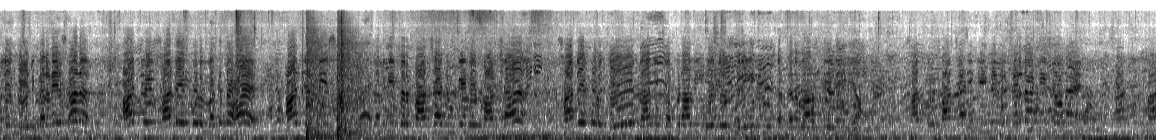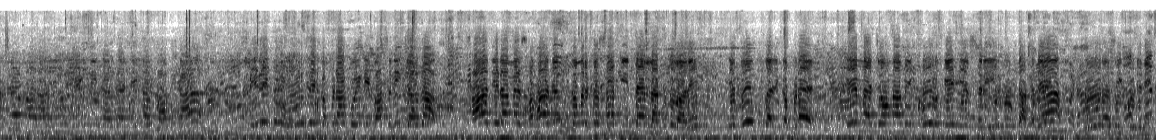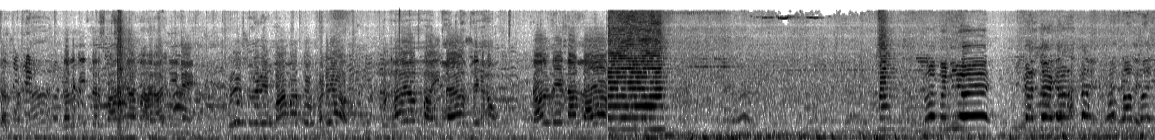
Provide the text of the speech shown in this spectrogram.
ਤੇ ਭੇਟ ਕਰਨੇ ਸਨ। ਅੱਜ ਸਾਡੇ ਕੋਲ ਵਕਤ ਹੈ। ਅੱਜ ਅਸੀਂ ਸਤਿਗੁਰੂ ਪਾਤਸ਼ਾਹ ਨੂੰ ਕਹਿੰਦੇ, ਪਾਤਸ਼ਾਹ, ਸਾਡੇ ਕੋਲ ਦੋ ਗਜ ਕੱਪੜਾ ਵੀ ਇਹਦੇ ਸਰੀਰ ਨੂੰ ਢੱਕਣ ਵਾਸਤੇ ਨਹੀਂ ਰਿਹਾ। ਸਤਿਗੁਰੂ ਪਾਤਸ਼ਾਹ ਜੀ ਕਹਿੰਦੇ, ਫਿਰ ਕਰਨਾ ਕੀ ਚਾਹੁੰਦਾ ਹੈ? ਸਤਿਗੁਰੂ ਪਾਤਸ਼ਾਹ ਮਹਾਰਾਜ ਨੂੰ ਬੇਨਤੀ ਕਰਦਾ ਕਹਿੰਦਾ ਪਾਤਸ਼ਾਹ, ਮੇਰੇ ਕੋਲ ਹੋਰ ਤੇ ਕੱਪੜਾ ਕੋਈ ਨਹੀਂ, ਬਸ ਨਹੀਂ ਚੱਲਦਾ। ਆ ਜਿਹੜਾ ਮੈਂ ਸਫਾ ਜੰਗ ਕਮਰ ਕੱਸਾ ਕੀਤਾ, ਲੱਕ ਦੁਆਲੇ, ਇਹ ਦੋ ਗਜ ਕੱਪੜਾ ਹੈ। ਇਹ ਮੈਂ ਚਾਹੁੰਦਾ ਵੀ ਖੋਲ ਕੇ ਇਹ ਸਰੀਰ ਨੂੰ ਢੱਕ ਦਿਆਂ। ਹੋਰ ਅਸੀਂ ਕੁਝ ਨਹੀਂ ਕਰ ਸਕਦੇ। ਕਲਗੀਧਰ ਪਾਤਸ਼ਾਹ ਮਹਾਰਾਜ ਜੀ ਨੇ ਉਸ ਵੇਲੇ ਬਾਹਾਂ ਤੋਂ ਫੜਿਆ ਉਠਾਇਆ ਭਾਈ ਦਇਆ ਸਿੰਘ ਨੂੰ ਗਲ ਦੇ ਨਾਲ ਲਾਇਆ। ਓ ਮੰਨੀ ਓਏ ਕੀ ਕਰਦਾ ਹੈਗਾ? ਓ ਬਾਬਾ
